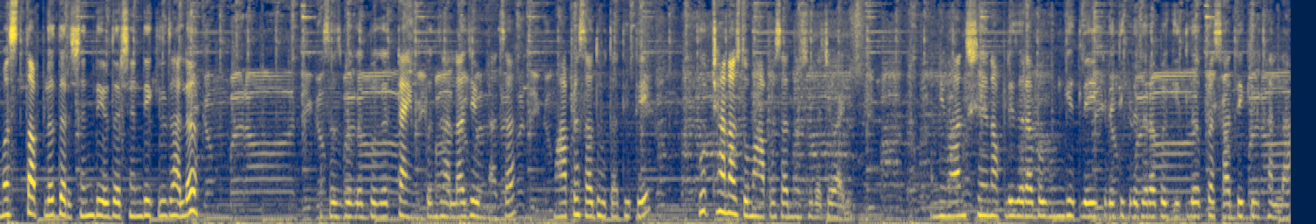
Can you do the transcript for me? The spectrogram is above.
मस्त आपलं दर्शन देवदर्शन देखील झालं. असंच बघत बघत टाईम पण झाला जेवणाचा. महाप्रसाद होता तिथे. खूप छान असतो महाप्रसाद नसुबाची वाडी. आणि निवांत क्षण आपली जरा बघून घेतले इकडे तिकडे जरा बघितलं प्रसाद देखील खाल्ला.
